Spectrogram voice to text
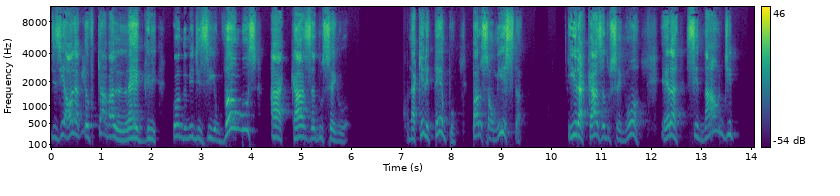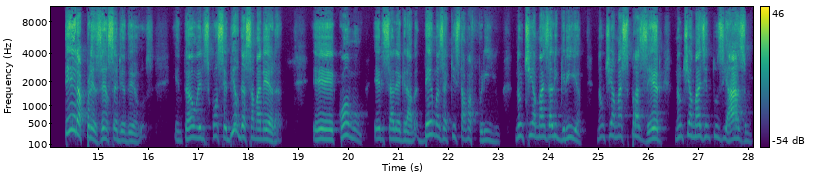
dizia: Olha, eu ficava alegre quando me diziam, vamos à casa do Senhor naquele tempo, para o salmista, ir à casa do Senhor era sinal de ter a presença de Deus. Então, eles concebiam dessa maneira. E como ele se alegrava. Demas aqui estava frio, não tinha mais alegria, não tinha mais prazer, não tinha mais entusiasmo,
